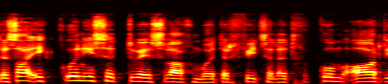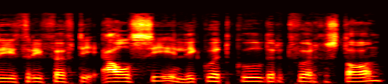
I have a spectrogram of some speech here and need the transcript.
Dis daai ikoniese tweeslag motorfiets. Hulle het gekom RD350 LC, liquid cooled het voorgestaan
